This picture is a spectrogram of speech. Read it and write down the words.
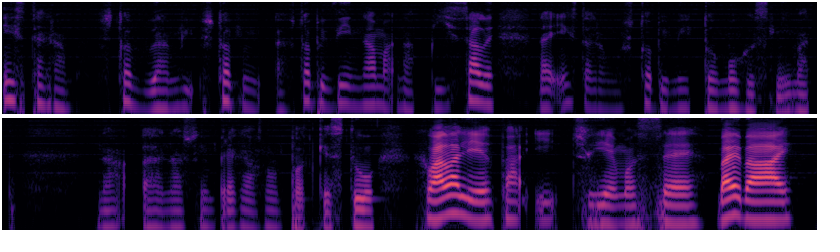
Instagram, što bi, vam, što, bi, što bi vi nama napisali na Instagramu, što bi mi to mogli snimati na e, našem prekrasnom podcastu. Hvala lijepa i čujemo se. Bye bye!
